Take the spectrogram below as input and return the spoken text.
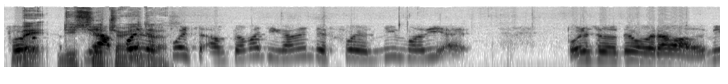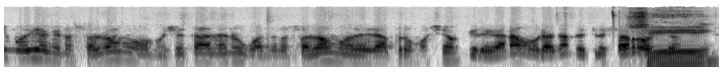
Fue, Ve- 18 mirá, fue años atrás. después, automáticamente fue el mismo día, por eso lo tengo grabado, el mismo día que nos salvamos, pues yo estaba en la NU cuando nos salvamos de la promoción que le ganamos a Huracán de Tres Arroyos. Sí.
